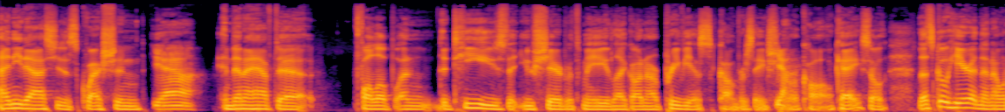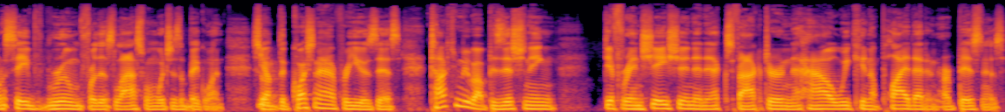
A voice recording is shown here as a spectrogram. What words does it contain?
I need to ask you this question. Yeah. And then I have to follow up on the tease that you shared with me, like on our previous conversation yeah. or call. Okay. So let's go here. And then I want to save room for this last one, which is a big one. So the question I have for you is this talk to me about positioning, differentiation, and X factor, and how we can apply that in our business.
